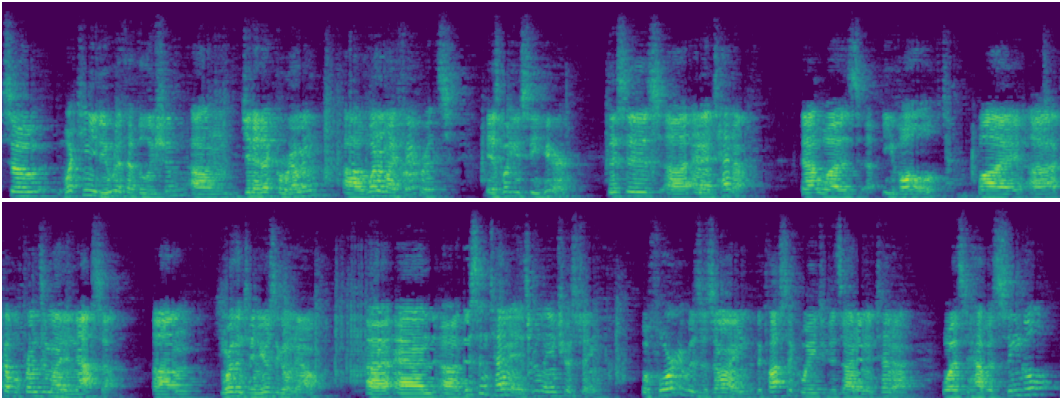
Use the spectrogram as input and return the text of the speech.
so what can you do with evolution? Um, genetic programming. Uh, one of my favorites is what you see here. This is uh, an antenna that was evolved by uh, a couple friends of mine in NASA um, more than 10 years ago now. Uh, and uh, this antenna is really interesting. Before it was designed, the classic way to design an antenna was to have a single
